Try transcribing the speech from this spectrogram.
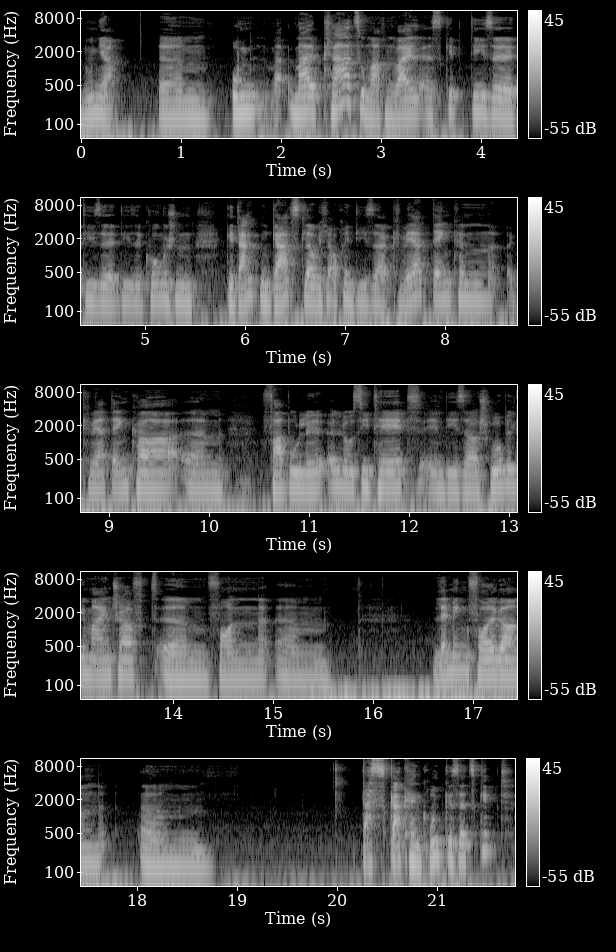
Nun ja, ähm, um mal klar zu machen, weil es gibt diese, diese, diese komischen Gedanken, gab es glaube ich auch in dieser Querdenken, Querdenker, ähm, Fabulosität, in dieser Schwurbelgemeinschaft ähm, von ähm, Lemming-Folgern, ähm, dass es gar kein Grundgesetz gibt,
